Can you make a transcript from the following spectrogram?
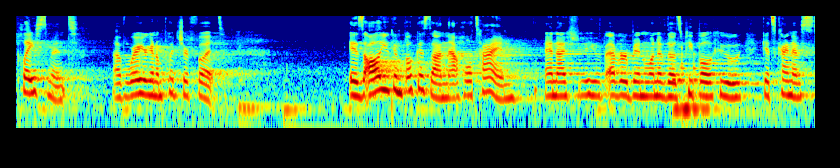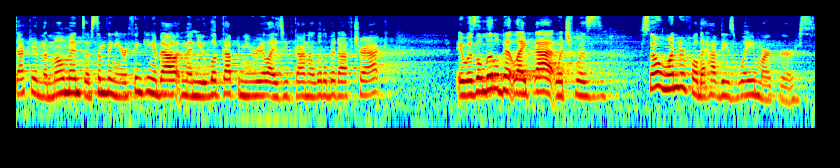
placement of where you're going to put your foot is all you can focus on that whole time. And if you've ever been one of those people who gets kind of stuck in the moment of something you're thinking about, and then you look up and you realize you've gone a little bit off track, it was a little bit like that, which was so wonderful to have these way markers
